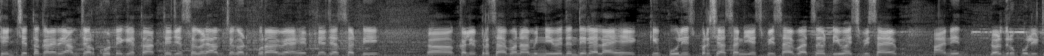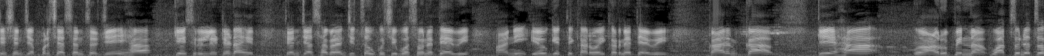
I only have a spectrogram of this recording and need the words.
त्यांचे तक्रारी आमच्यावर खोटे घेतात. त्याचे सगळे आमच्याकडे पुरावे आहेत. त्याच्यासाठी कलेक्टर साहेबांना आम्ही निवेदन दिलेलं आहे की पोलीस प्रशासन एस पी साहेबाचं डी एस पी साहेब आणि नळदूर पोलीस स्टेशनच्या प्रशासनचं जे ह्या केस रिलेटेड आहेत त्यांच्या सगळ्यांची चौकशी बसवण्यात यावी आणि योग्य ती कारवाई करण्यात यावी. कारण का? की ह्या आरोपींना वाचवण्याचं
